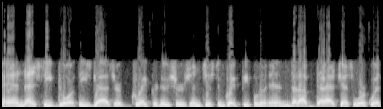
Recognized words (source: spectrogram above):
and and Steve Dorff. These guys are great producers and just great people to, and that I that I had a chance to work with.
